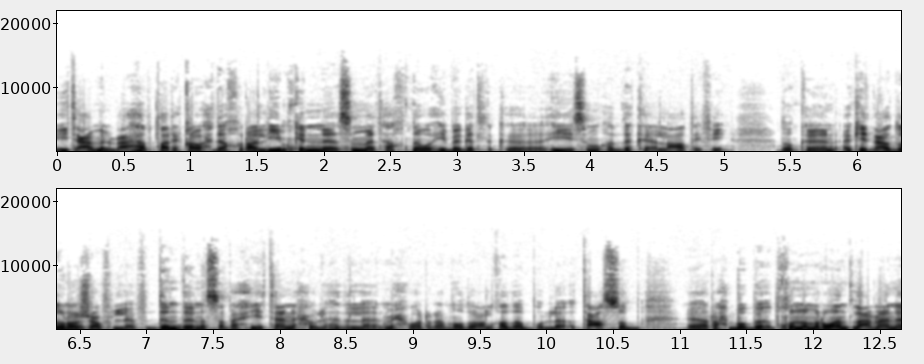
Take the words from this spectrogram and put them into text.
يتعامل معها بطريقة واحدة أخرى اللي يمكن سماتها أختنا وهبة قالت لك هي يسموها الذكاء العاطفي. دونك أكيد نعاودوا نرجعوا في الدندنة الصباحية تاعنا حول هذا المحور موضوع الغضب ولا التعصب رحبوا بخونا مروان طلع معنا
